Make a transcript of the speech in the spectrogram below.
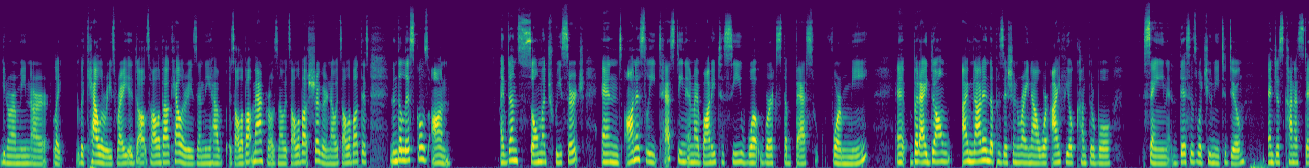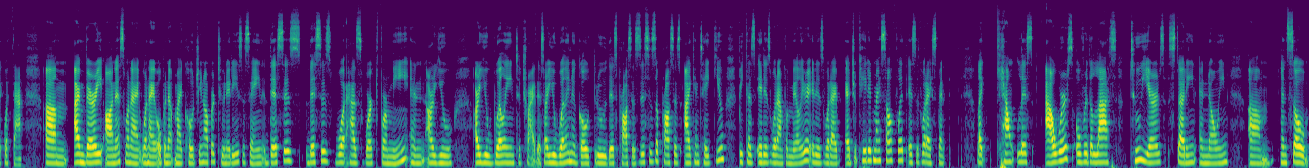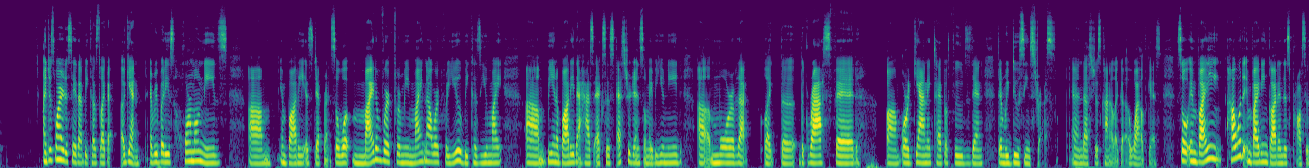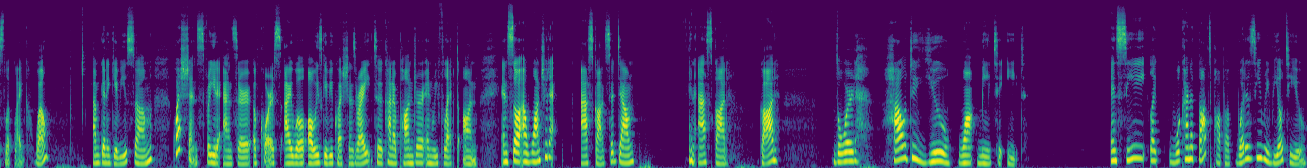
you know what I mean, are like the calories, right? It's all about calories, and you have it's all about macros. Now it's all about sugar. Now it's all about this, and then the list goes on. I've done so much research and honestly testing in my body to see what works the best for me. And, but I don't, I'm not in the position right now where I feel comfortable saying this is what you need to do and just kind of stick with that. Um, I'm very honest when I when I open up my coaching opportunities of saying this is this is what has worked for me and are you are you willing to try this? Are you willing to go through this process? This is a process I can take you because it is what I'm familiar. It is what I've educated myself with. This is what I spent like countless hours over the last two years studying and knowing. Um, and so I just wanted to say that because, like, again, everybody's hormone needs um, and body is different. So, what might have worked for me might not work for you because you might um, be in a body that has excess estrogen. So, maybe you need uh, more of that, like the the grass fed, um, organic type of foods than than reducing stress. And that's just kind of like a, wild guess. So, inviting, how would inviting God in this process look like? Well, I'm going to give you some questions for you to answer. Of course, I will always give you questions, right? To kind of ponder and reflect on. And so I want you to ask God, sit down and ask God, God, Lord, how do you want me to eat? And see, like, what kind of thoughts pop up? What does He reveal to you?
